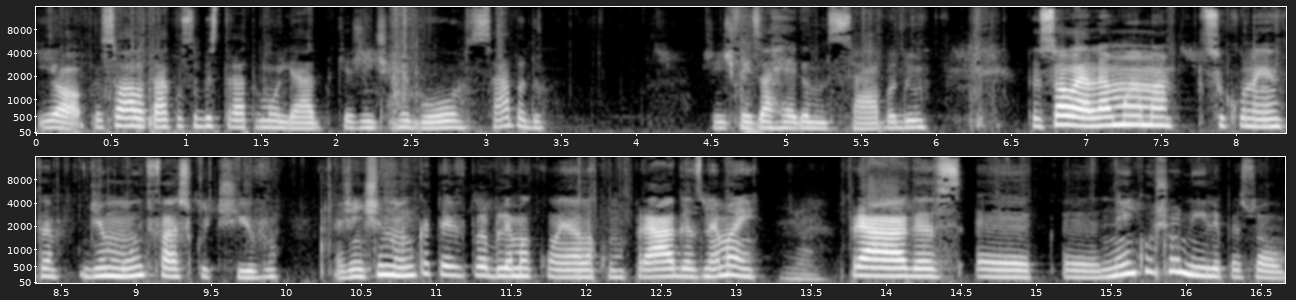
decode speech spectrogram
E ó, pessoal, ela tá com o substrato molhado porque a gente regou sábado. A gente fez a rega no sábado. Pessoal, ela é uma, uma suculenta de muito fácil cultivo. A gente nunca teve problema com ela, com pragas, né, mãe? Não. pragas, é, é, nem cochonilha, pessoal.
